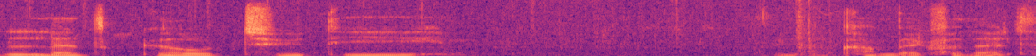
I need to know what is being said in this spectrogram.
let's go to the I'll come back for that.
